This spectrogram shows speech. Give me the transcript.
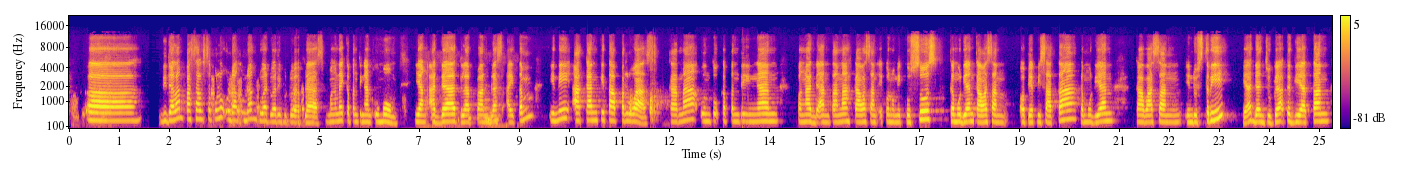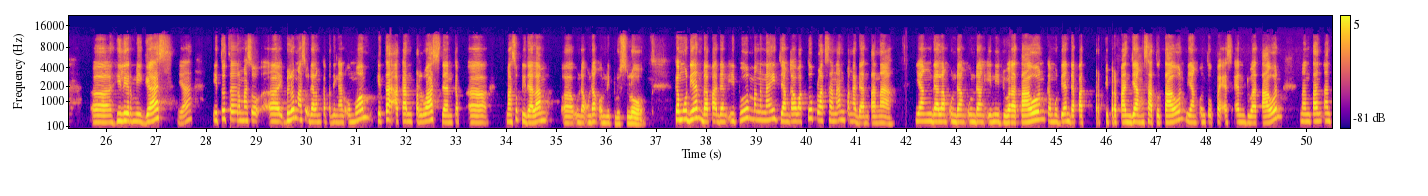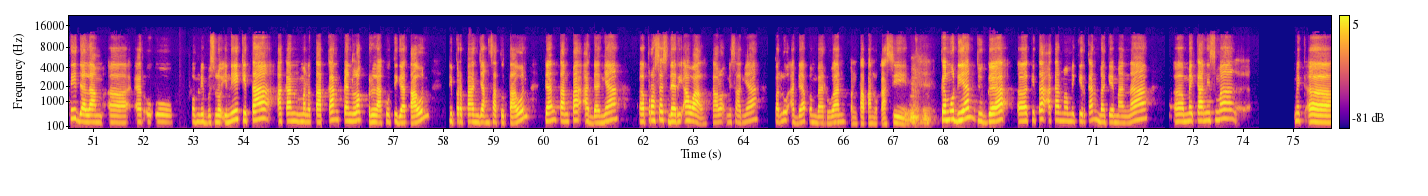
di dalam pasal 10 Undang-Undang 2 2012 mengenai kepentingan umum yang ada 18 item ini akan kita perluas karena untuk kepentingan pengadaan tanah kawasan ekonomi khusus, kemudian kawasan objek wisata, kemudian kawasan industri ya dan juga kegiatan uh, hilir migas ya itu termasuk uh, belum masuk dalam kepentingan umum kita akan perluas dan ke, uh, masuk di dalam undang-undang uh, omnibus law. Kemudian Bapak dan Ibu mengenai jangka waktu pelaksanaan pengadaan tanah yang dalam undang-undang ini dua tahun, kemudian dapat diperpanjang satu tahun, yang untuk PSN dua tahun. Nanti dalam eh, RUU Omnibus Law ini kita akan menetapkan penlock berlaku tiga tahun, diperpanjang satu tahun, dan tanpa adanya uh, proses dari awal. Kalau misalnya perlu ada pembaruan penetapan lokasi. Kemudian juga Eh, kita akan memikirkan bagaimana eh, mekanisme eh,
